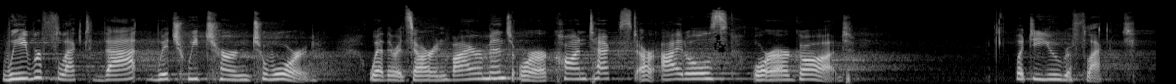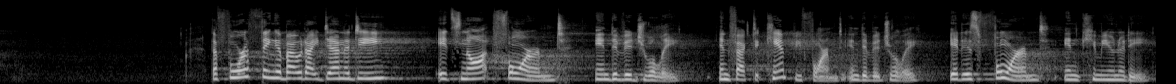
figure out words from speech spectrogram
We reflect that which we turn toward whether it's our environment or our context, our idols, or our God. What do you reflect? The fourth thing about identity, it's not formed individually. In fact, it can't be formed individually. It is formed in community.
